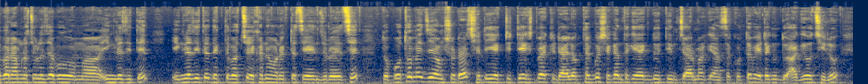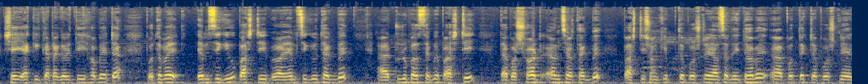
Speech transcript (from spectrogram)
এবার আমরা চলে যাব ইংরেজিতে। ইংরেজিতে দেখতে পাচ্ছ এখানে অনেকটা চেঞ্জ রয়েছে। তো প্রথমে যে অংশটা সেটি একটি টেক্সট বা একটি ডায়লগ থাকবে। সেখান থেকে এক, দুই, তিন, চার মার্কে অ্যান্সার করতে হবে। এটা কিন্তু আগেও ছিল। সেই একই ক্যাটাগরিতেই হবে এটা। প্রথমে এমসিকিউ পাঁচটি এমসিকিউ থাকবে। ট্রু পালস থাকবে পাঁচটি। তারপর শর্ট অ্যান্সার থাকবে। পাঁচটি সংক্ষিপ্ত প্রশ্নের অ্যান্সার দিতে হবে। প্রত্যেকটা প্রশ্নের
